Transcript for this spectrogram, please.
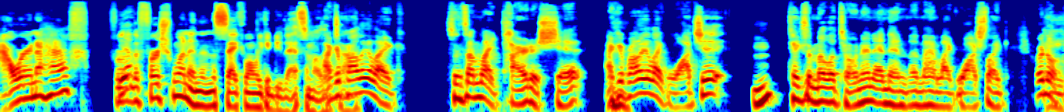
hour and a half for Yeah. the first one, and then the second one we could do that some other time. I could time. probably like since I'm like tired of shit, I could probably like watch it, Mhm. take some melatonin, and then and then like watch like or no, Hey.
